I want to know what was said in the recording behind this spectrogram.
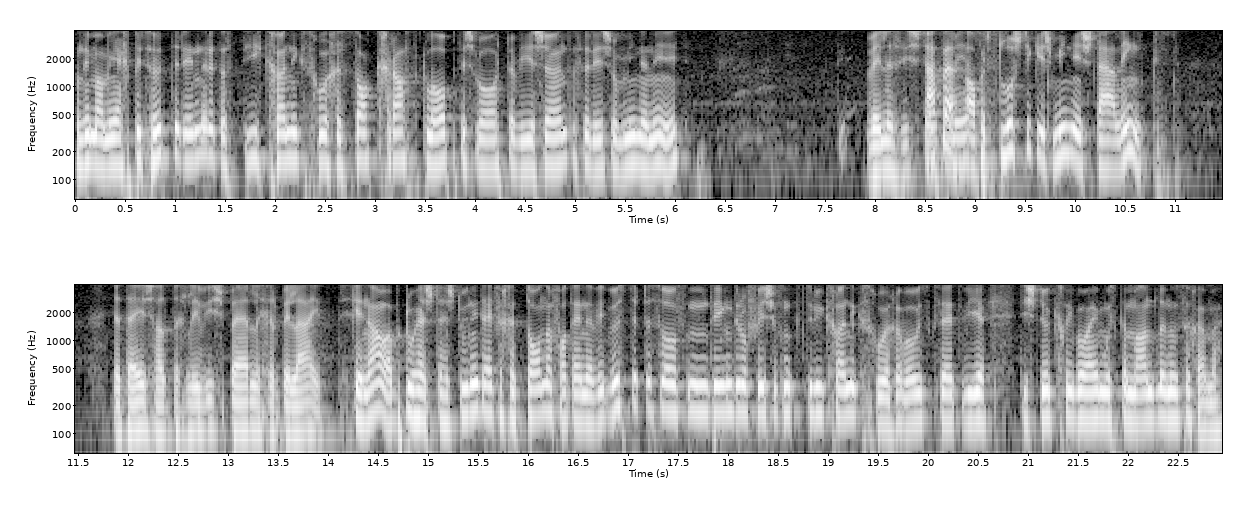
Und ich kann mich bis heute erinnern, dass die Königskuchen so krass gelobt ist worden, wie schön das er ist und meine nicht. Welches ist der Eben, aber das Lustige ist, meine ist der links. Ja, der ist halt ein bisschen wie spärlicher beleidigt. Genau, aber du hast, hast du nicht einfach eine Tonne von denen, wie, wisst ihr das, was auf dem Ding drauf ist, auf dem drei Königskuchen, wo aussieht wie die Stückchen, die einem aus den Mandeln rauskommen?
